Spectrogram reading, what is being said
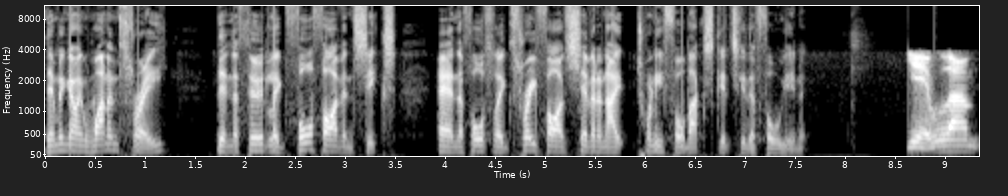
Then we're going one and three. Then the third leg four, five, and six, and the fourth leg three, five, seven, and eight. Twenty four bucks gets you the full unit. Yeah, well, um,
